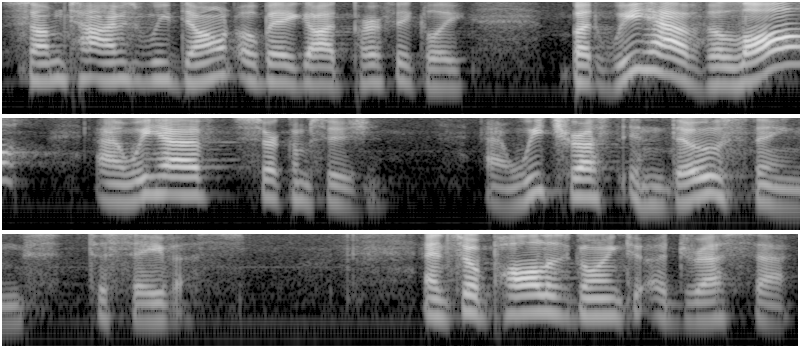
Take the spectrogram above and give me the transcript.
sometimes we don't obey God perfectly, but we have the law and we have circumcision. And we trust in those things to save us. And so Paul is going to address that.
